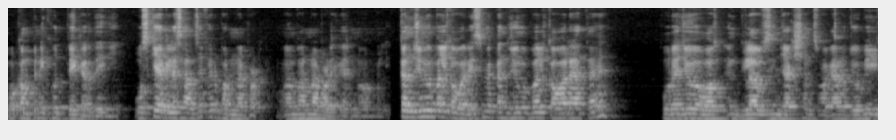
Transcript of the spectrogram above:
वो कंपनी खुद पे कर देगी। उसके अगले साल से फिर भरना पड़, भरना पड़ेगा नॉर्मली कंज्यूमेबल कवर इसमें कंज्यूमेबल कवर रहता है, पूरे जो ग्लव्स इंजेक्शन वगैरह, जो भी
